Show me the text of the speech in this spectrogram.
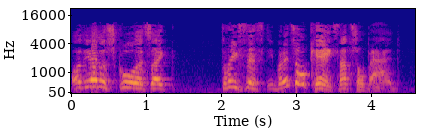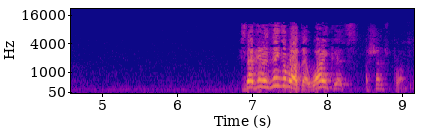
or the other school that's like three fifty, but it's okay. It's not so bad. He's not going to think about that. Why? That's Hashem's problem.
